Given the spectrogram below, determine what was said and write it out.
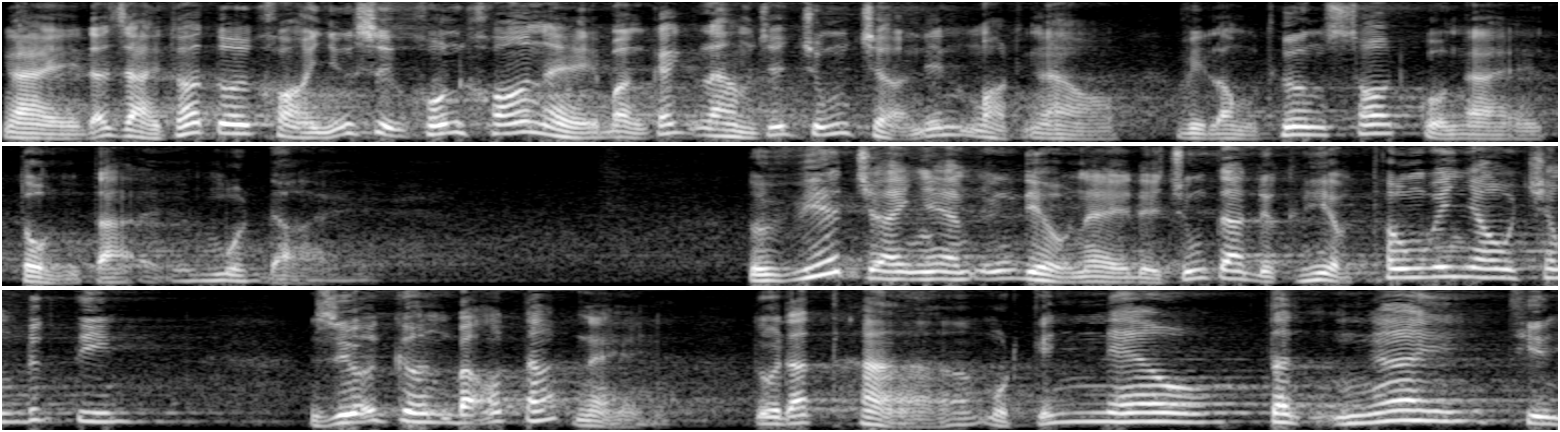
Ngài đã giải thoát tôi khỏi những sự khốn khó này bằng cách làm cho chúng trở nên ngọt ngào vì lòng thương xót của ngài tồn tại muôn đời. Tôi viết cho anh em những điều này để chúng ta được hiệp thông với nhau trong đức tin. Giữa cơn bão táp này, tôi đã thả một cái neo tận ngay Thiên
